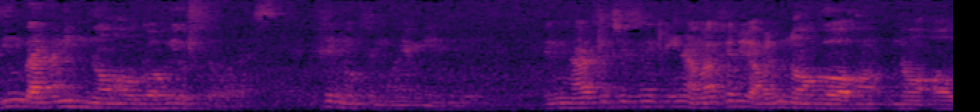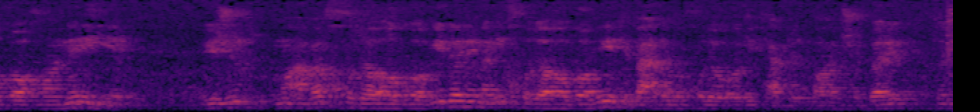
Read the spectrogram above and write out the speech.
دین بر همین ناآگاهی استوار است. خیلی نکته مهمیه دیگه. یعنی حرف چیزی که این عمل خیلی عمل ناآگاهانه ایه یه جور ما اول خدا آگاهی داریم و این خدا آگاهیه که بعد به خدا آگاهی تبدیل خواهد شد. برای مثل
